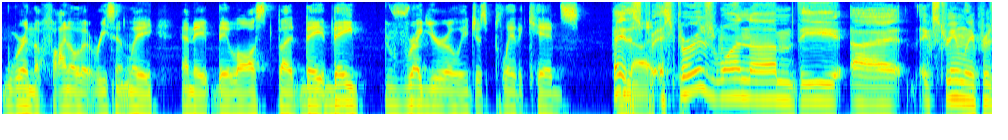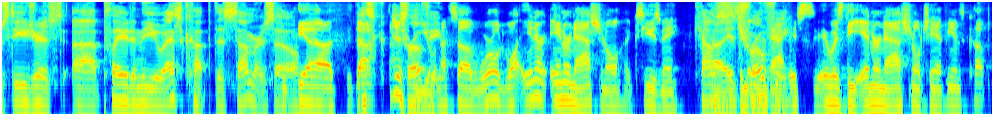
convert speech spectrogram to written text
were in the final of it recently, and they they lost, but they they regularly just play the kids. Hey, the Sp- Spurs won um, the uh, extremely prestigious uh, played in the U.S. Cup this summer. So Yeah, That's just trophy. The, that's a worldwide inter, international. Excuse me, Counts as it's a trophy. interna- it's, it was the International Champions Cup.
